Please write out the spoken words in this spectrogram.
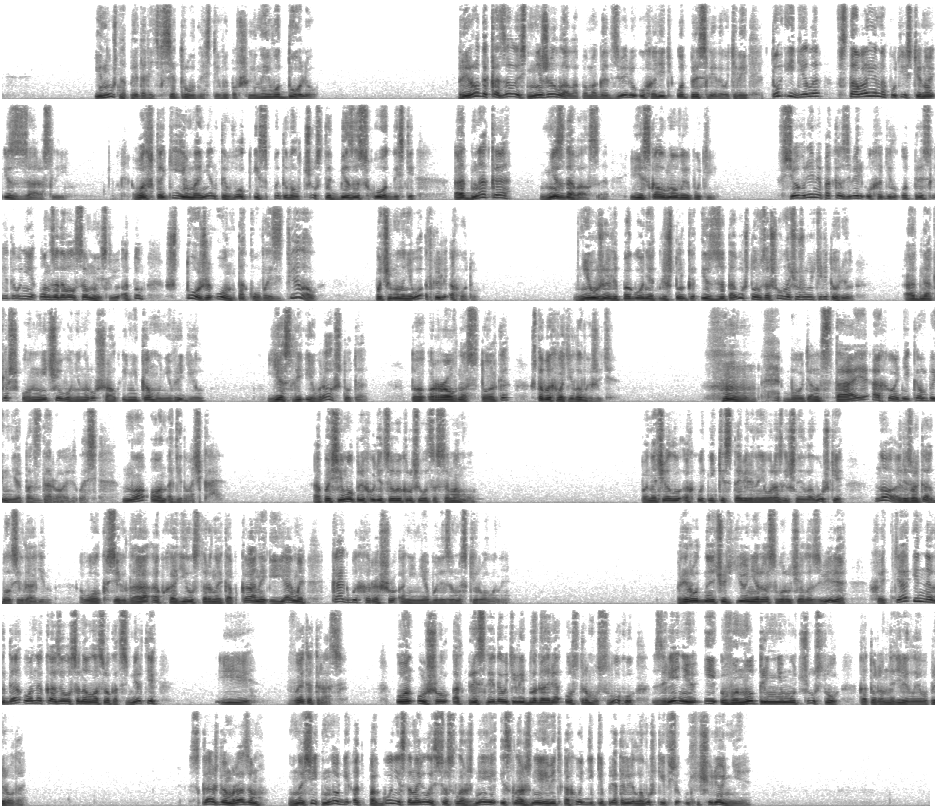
И нужно преодолеть все трудности, выпавшие на его долю. Природа, казалось, не желала помогать зверю уходить от преследователей, то и дело вставая на пути стеной из зарослей. Вот в такие моменты волк испытывал чувство безысходности, однако не сдавался и искал новые пути. Все время, пока зверь уходил от преследования, он задавался мыслью о том, что же он такого сделал, почему на него открыли охоту. Неужели погонят лишь только из-за того, что он зашел на чужую территорию? Однако ж он ничего не нарушал и никому не вредил. Если и брал что-то, то ровно столько, чтобы хватило выжить. Хм, будь он в стае, охотникам бы не поздоровилось. Но он одиночка. А посему приходится выкручиваться самому. Поначалу охотники ставили на него различные ловушки, но результат был всегда один. Волк всегда обходил стороной капканы и ямы, как бы хорошо они не были замаскированы. Природное чутье не раз выручало зверя, хотя иногда он оказывался на волосок от смерти, и в этот раз он ушел от преследователей благодаря острому слуху, зрению и внутреннему чувству, которым наделила его природа. С каждым разом уносить ноги от погони становилось все сложнее и сложнее, ведь охотники прятали ловушки все ухищреннее.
